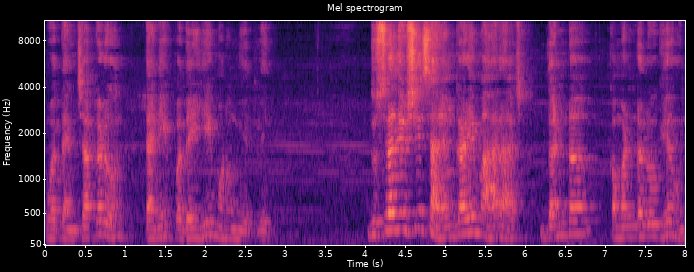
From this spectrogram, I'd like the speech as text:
व त्यांच्याकडून त्यांनी पदेही म्हणून घेतली. दुसऱ्या दिवशी सायंकाळी महाराज दंड कमंडलू घेऊन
